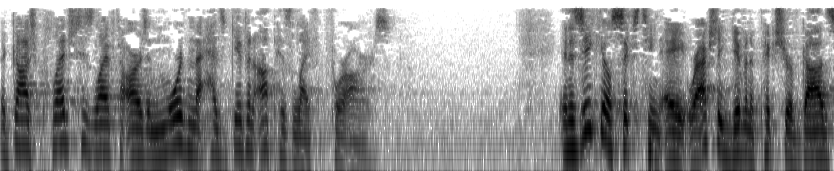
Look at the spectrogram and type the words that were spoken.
That God's pledged his life to ours, and more than that, has given up his life for ours. In Ezekiel 16:8, we're actually given a picture of God's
